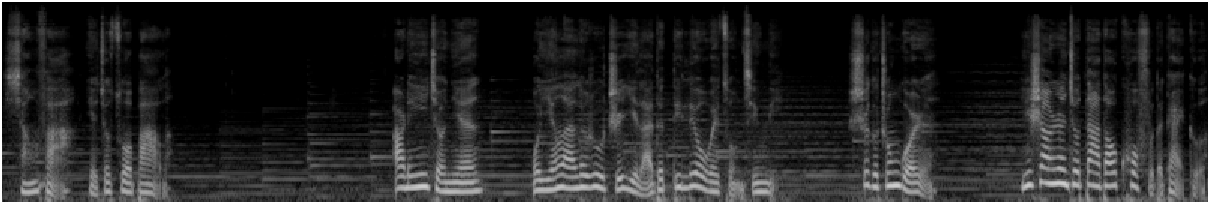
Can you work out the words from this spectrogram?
想法也就作罢了。二零一九年，我迎来了入职以来的第六位总经理，是个中国人，一上任就大刀阔斧的改革，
